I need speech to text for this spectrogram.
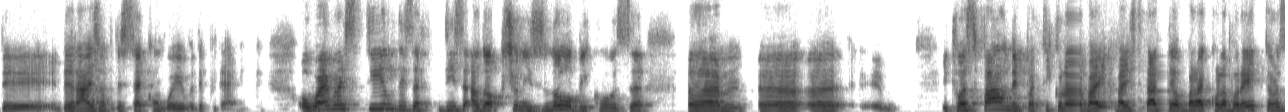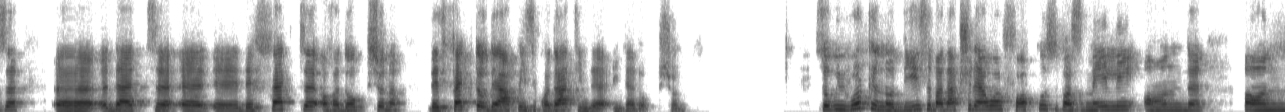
the, the, rise of the second wave of the epidemic. However, still this, uh, this adoption is low because uh, um, uh, uh, it was found in particular by, by study of black collaborators uh, that the effect of adoption, the effect of the app is quadratic in the, in the adoption. So we worked on this, but actually our focus was mainly on the, on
